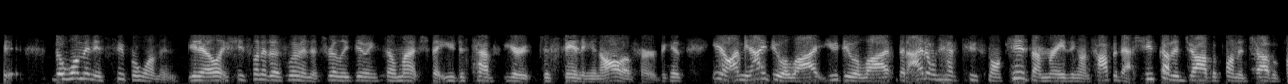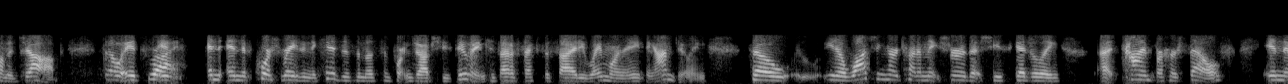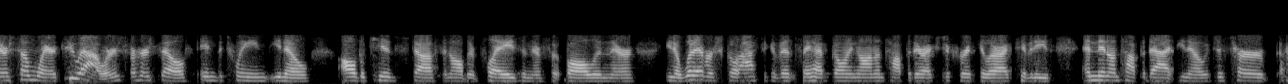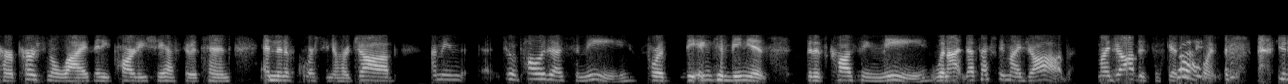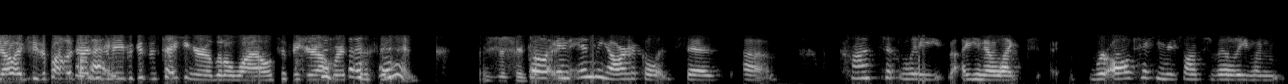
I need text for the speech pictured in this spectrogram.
the woman is superwoman. You know, like she's one of those women that's really doing so much that you just have you're just standing in awe of her because you know, I mean, I do a lot, you do a lot, but I don't have two small kids I'm raising on top of that. She's got a job upon a job upon a job. So it's Right. It's, and and of course, raising the kids is the most important job she's doing because that affects society way more than anything I'm doing. So, you know, watching her try to make sure that she's scheduling uh, time for herself in there somewhere, two hours for herself in between, you know, all the kids' stuff and all their plays and their football and their, you know, whatever scholastic events they have going on on top of their extracurricular activities, and then on top of that, you know, just her her personal life, any parties she has to attend, and then of course, you know, her job. I mean, to apologize to me for the inconvenience that it's costing me when I that's actually my job. My job is to schedule Right. appointments. you know, and she's apologizing to me because it's taking her a little while to figure out where it's going to fit in. It's just. Well, in in the article it says um, constantly, you know, like we're all taking responsibility when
